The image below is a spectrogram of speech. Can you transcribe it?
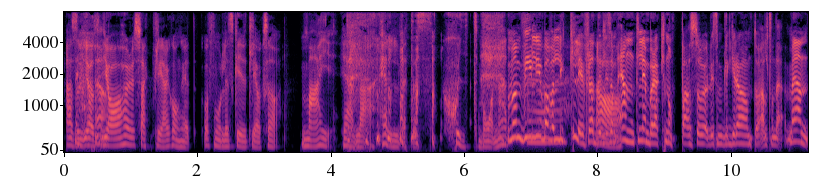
Alltså jag, Ja. jag har sagt flera gånger och förmodligen skrivit det också. Maj, jävla helvetes skitmånad. Man vill ju bara vara lycklig för att det liksom äntligen börjar knoppas och liksom blir grönt och allt sånt där. Men,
